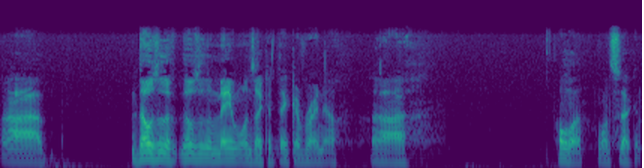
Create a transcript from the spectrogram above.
Uh, those are the those are the main ones I can think of right now. Uh, hold on one second.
